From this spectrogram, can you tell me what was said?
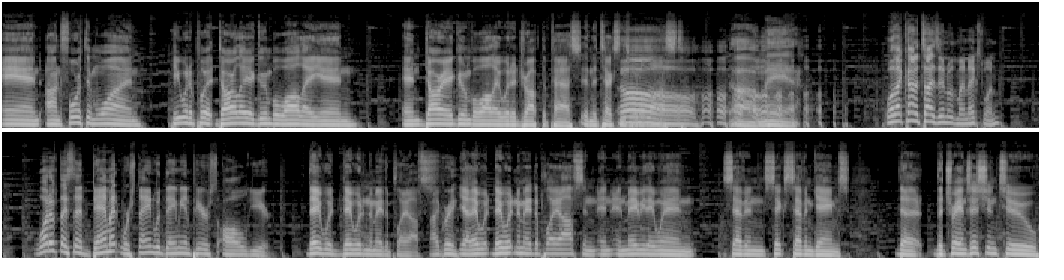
and on fourth and one, he would have put Darley Ogunbowale in, and Dare Ogunbowale would have dropped the pass, and the Texans would have lost. Oh, man. Well, that kind of ties in with my next one. What if they said, "Damn it, we're staying with Dameon Pierce all year"? They would. They wouldn't have made the playoffs. I agree. Yeah, they would. They wouldn't have made the playoffs, and and, and maybe they win seven, six, seven games. The the transition to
